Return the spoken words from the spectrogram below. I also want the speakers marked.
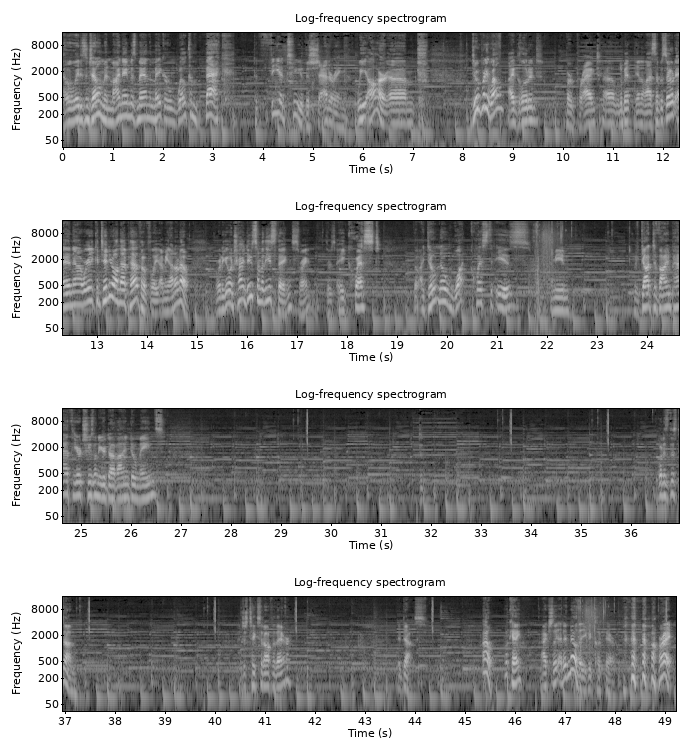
Speaker 1: Hello, ladies and gentlemen. My name is Man the Maker. Welcome back to Thea 2, The Shattering. We are um, doing pretty well. I gloated or bragged a little bit in the last episode, and uh, we're going to continue on that path, hopefully. I mean, I don't know. We're going to go and try and do some of these things, right? There's a quest, though I don't know what quest it is. I mean, we've got Divine Path here. Choose one of your Divine Domains. What has this done? It just takes it off of there? It does. Oh, okay. Actually, I didn't know that you could click there. Alright.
